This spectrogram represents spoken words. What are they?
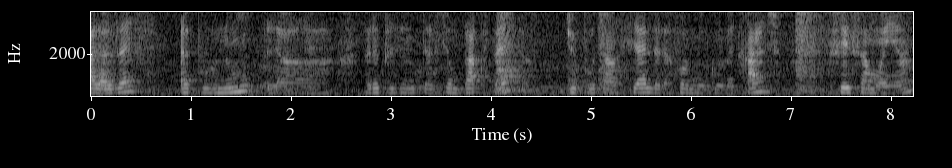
à l'AZEF est pour nous la représentation parfaite du potentiel de la forme court-métrage, fait sa moyen,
